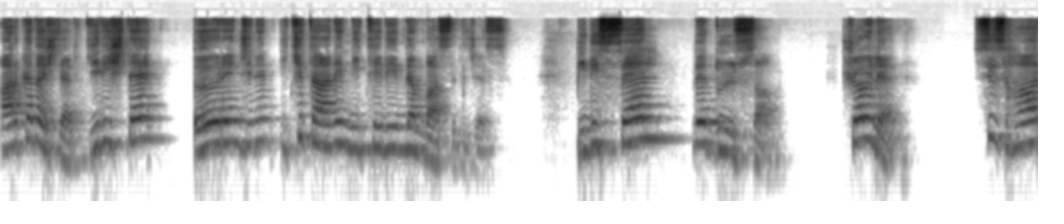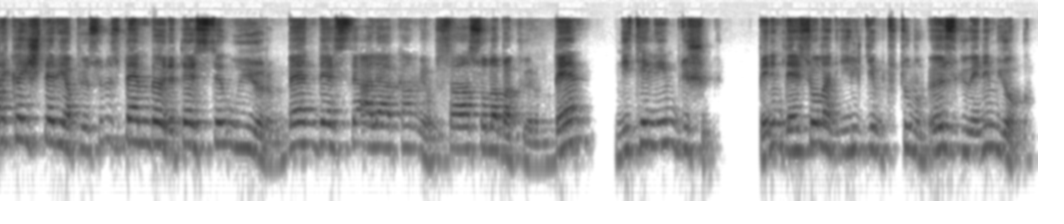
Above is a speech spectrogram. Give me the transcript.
Arkadaşlar girişte öğrencinin iki tane niteliğinden bahsedeceğiz. Bilişsel ve duysal. Şöyle siz harika işler yapıyorsunuz. Ben böyle derste uyuyorum. Ben derste alakam yok. Sağa sola bakıyorum. Ben niteliğim düşük. Benim derse olan ilgim, tutumum, özgüvenim yok.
